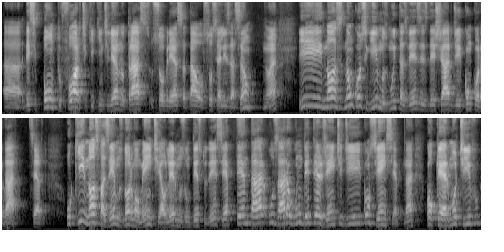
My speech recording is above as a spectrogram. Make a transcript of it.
uh, desse ponto forte que Quintiliano traz sobre essa tal socialização, não é? E nós não conseguimos muitas vezes deixar de concordar, certo? O que nós fazemos normalmente ao lermos um texto desse é tentar usar algum detergente de consciência. Né? Qualquer motivo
